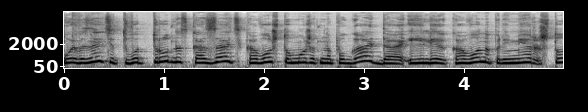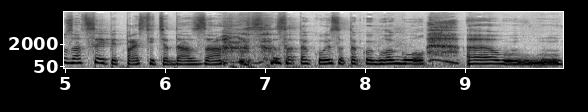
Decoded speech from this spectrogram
Ой, вы знаете, вот трудно сказать, кого что может напугать, да, или кого, например, что зацепит, простите, да, за, за, такой, за такой глагол. Э,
